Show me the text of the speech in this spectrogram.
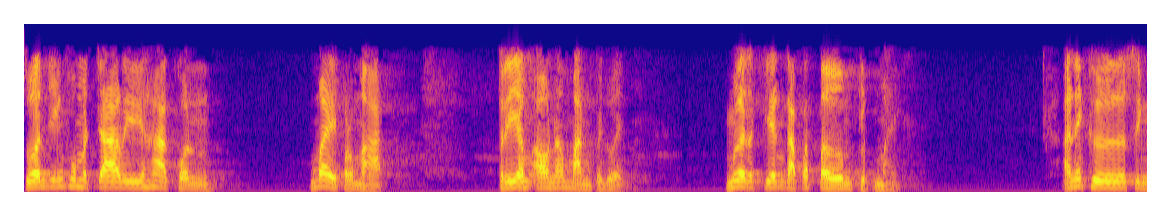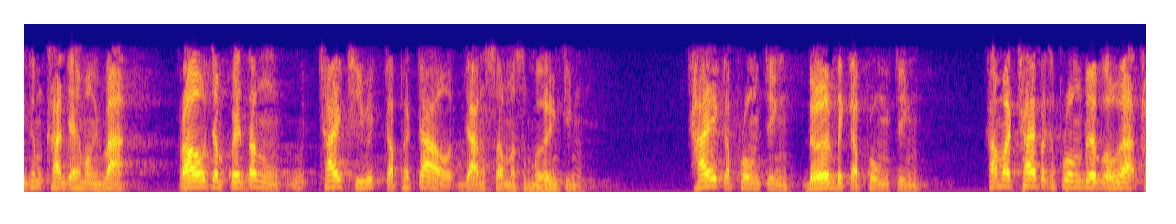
ส่วนหญิงพมจารีห้าคนไม่ประมาท เตรียมเอาน้ำมันไปด้วย เมื่อตะเกียงดับก็เติมจุดใหม่ อันนี้คือสิ่งสำคัญจะให้มองเห็นว่า เราจำเป็นต้องใช้ชีวิตกับพระเจ้าอย่างสม่ำเสมอจริงๆ ใช้กับพระองค์จริง เดินไปกับพระองค์จริงคำว่าใช้ไปกับพระองค์เดินก็ว่าท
